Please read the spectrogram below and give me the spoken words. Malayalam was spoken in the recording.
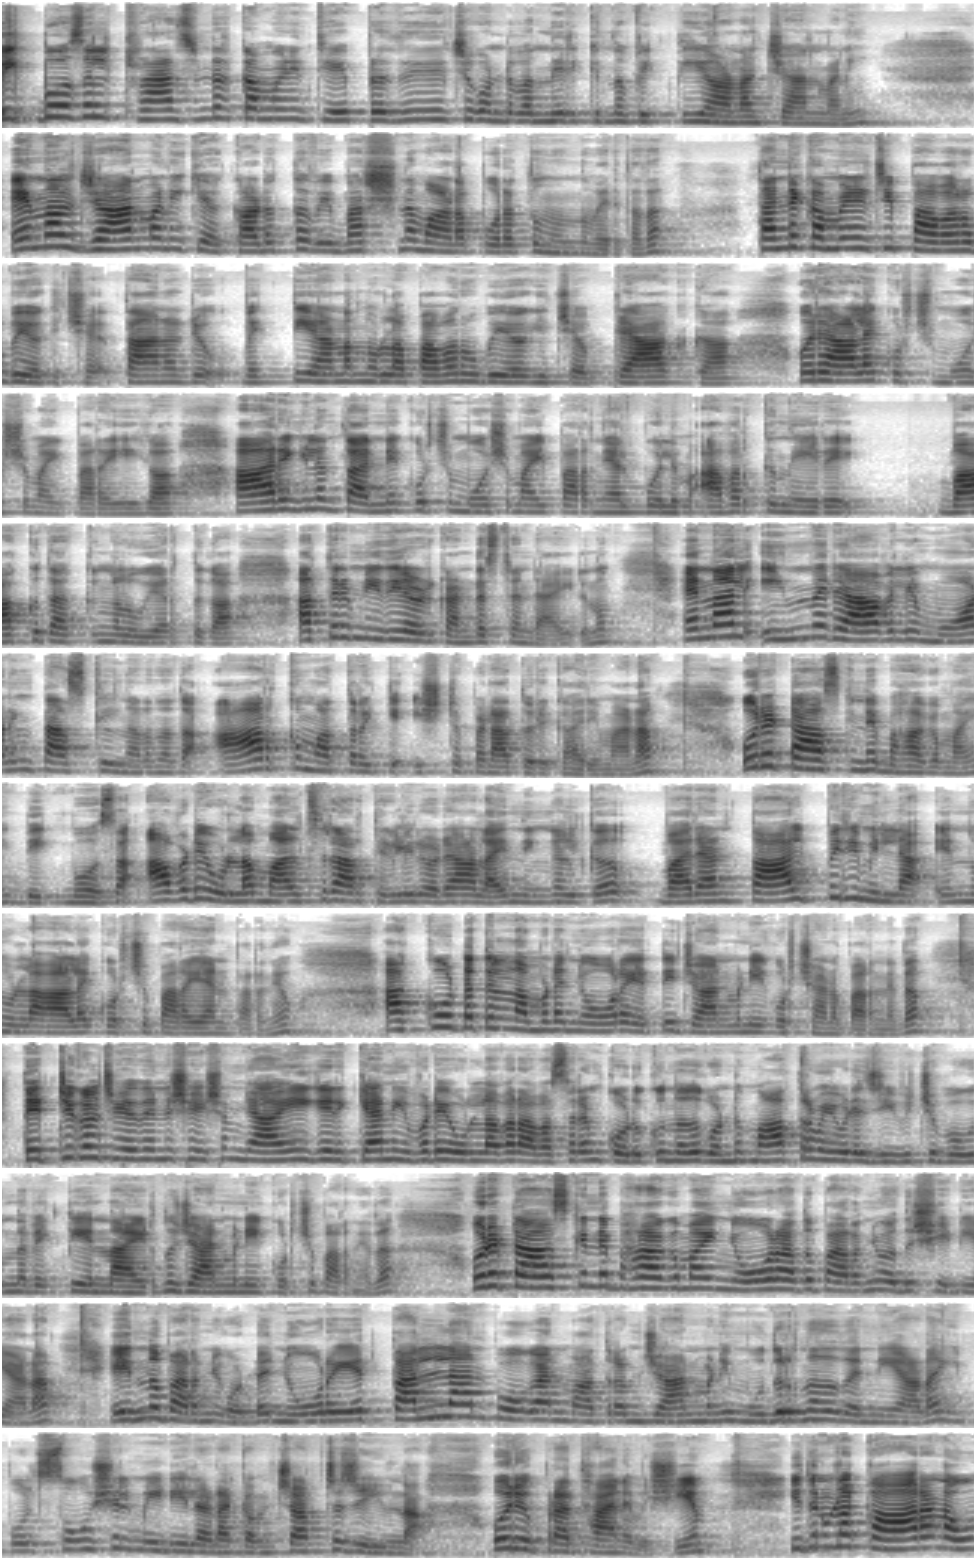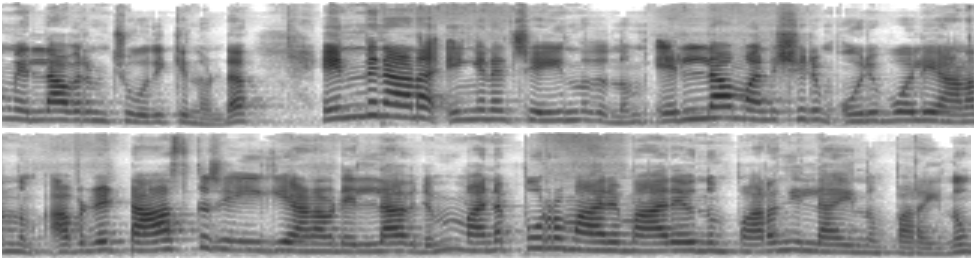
ബിഗ് ബോസിൽ ട്രാൻസ്ജെൻഡർ കമ്മ്യൂണിറ്റിയെ പ്രതിനിധിച്ചു കൊണ്ടുവന്നിരിക്കുന്ന വ്യക്തിയാണ് ജാൻമണി. എന്നാൽ ജാൻമണിക്ക് കടുത്ത വിമർശനമാണ് പുറത്തുനിന്ന് വരുന്നത്. തന്റെ കമ്മ്യൂണിറ്റി പവർ ഉപയോഗിച്ച് താനൊരു വ്യക്തിയാണെന്നുള്ള പവർ ഉപയോഗിച്ച് പ്രാകുക ഒരാളെക്കുറിച്ച് മോശമായി പറയുക ആരെങ്കിലും തന്നെക്കുറിച്ച് മോശമായി പറഞ്ഞാൽ പോലും അവർക്ക് നേരെ വാക്കുതർക്കങ്ങൾ ഉയർത്തുക. അത്തരം രീതിയിൽ ഒരു കണ്ടസ്റ്റന്റ് ആയിരുന്നു. എന്നാൽ ഇന്ന് രാവിലെ മോർണിംഗ് ടാസ്കിൽ നടന്നത് ആർക്കും അത്രയ്ക്ക് ഇഷ്ടപ്പെടാത്തൊരു കാര്യമാണ്. ഒരു ടാസ്കിന്റെ ഭാഗമായി ബിഗ് ബോസ് അവിടെയുള്ള മത്സരാർത്ഥികളിൽ ഒരാളായി നിങ്ങൾക്ക് വരാൻ താല്പര്യമില്ല എന്നുള്ള ആളെക്കുറിച്ച് പറയാൻ പറഞ്ഞു. അക്കൂട്ടത്തിൽ നമ്മുടെ നോറ എത്തി ജാൻമണിയെക്കുറിച്ചാണ് പറഞ്ഞത്. തെറ്റുകൾ ചെയ്തതിനു ശേഷം ന്യായീകരിക്കാൻ ഇവിടെയുള്ളവർ അവസരം കൊടുക്കുന്നത് കൊണ്ട് മാത്രം ഇവിടെ ജീവിച്ചു പോകുന്ന വ്യക്തി എന്നായിരുന്നു ജാൻമണിയെക്കുറിച്ച് പറഞ്ഞത്. ഒരു ടാസ്കിന്റെ ഭാഗമായി നോറ അത് പറഞ്ഞു അത് ശരിയാണ്. എന്ന് പറഞ്ഞുകൊണ്ട് നോറയെ തല്ലാൻ പോകാൻ മാത്രം ജാൻമണി മുതിർന്നത് തന്നെയാണ് ഇപ്പോൾ സോഷ്യൽ മീഡിയയിലടക്കം ചർച്ച ചെയ്യുന്ന ഒരു പ്രധാന വിഷയം. ഇതിനുള്ള കാരണവും എല്ലാവരും ചോദിക്കുന്നുണ്ട്. എന്തിനാണ് ഇങ്ങനെ ചെയ്യുന്നതെന്നും എല്ലാ മനുഷ്യരും ഒരുപോലെയാണെന്നും അവിടെ ടാസ്ക് ചെയ്യുകയാണ് അവിടെ എല്ലാവരും മനഃപൂർവം ആരും ആരെയൊന്നും പറഞ്ഞില്ല എന്നും പറയുന്നു.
